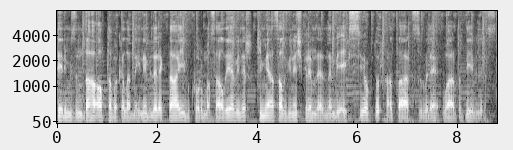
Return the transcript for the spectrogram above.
derimizin daha alt tabakalarına inebilerek daha iyi bir koruma sağlayabilir. Kimyasal güneş kremlerinden bir eksisi yoktur hatta artısı bile vardır diyebiliriz.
